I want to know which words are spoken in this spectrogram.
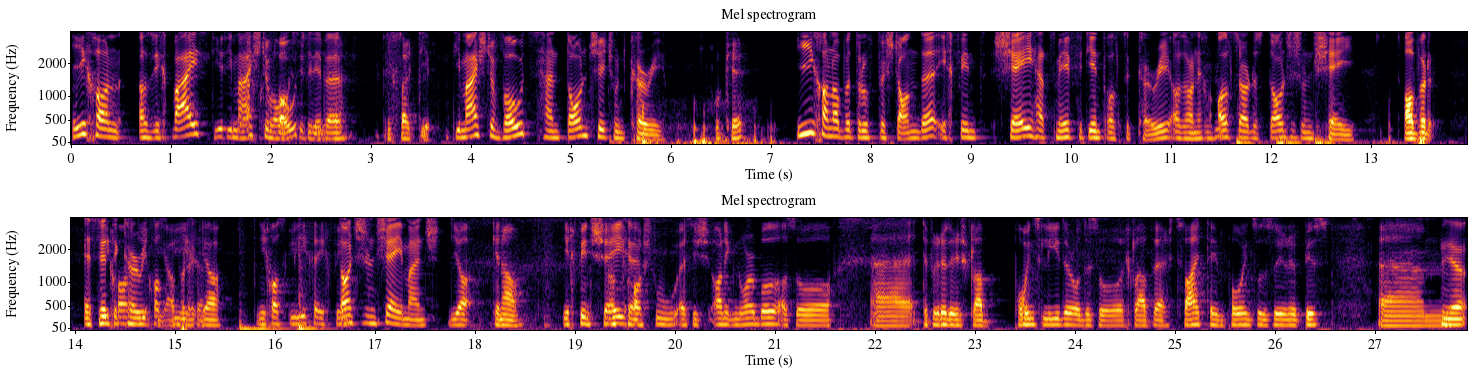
ich kann, also ich weiß, die, sind meisten Votes, weil eben. Ich sag dir. die, die meisten Votes haben Doncic und Curry. Okay. Ich habe aber darauf bestanden, ich finde, Shea hat es mehr verdient als der Curry. Also habe ich All-Stars Doncic und Shea. Aber es wird Mhm. Ich der Curry sein. Aber ja, Ich habe das Gleiche. Ich finde, Doncic und Shea meinst ja, genau. Ich finde, Shay Okay. kannst du, es ist unignorable. Also, äh, der Bruder ist, glaube ich, Points Leader oder so. Ich glaube, er ist Zweiter in Points oder so etwas. Ähm? Ja.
